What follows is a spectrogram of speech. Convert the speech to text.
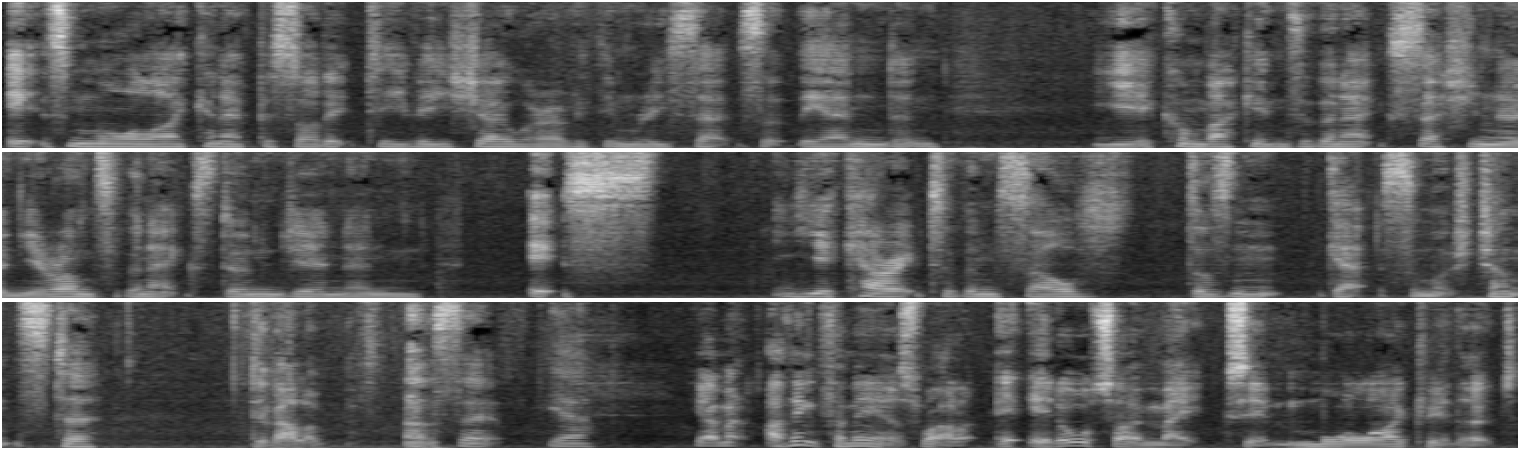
it's more like an episodic TV show where everything resets at the end and you come back into the next session and you're on to the next dungeon and it's your character themselves doesn't get so much chance to Develop. that's it yeah Yeah, I, mean, I think for me as well, it, it also makes it more likely that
